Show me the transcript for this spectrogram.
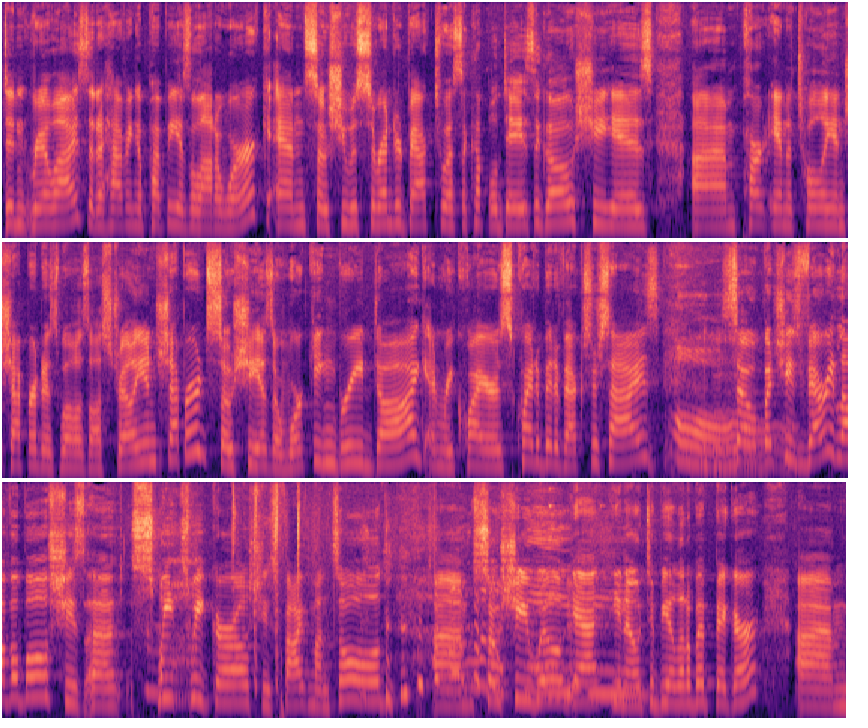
didn't realize that having a puppy is a lot of work, and so she was surrendered back to us a couple days ago. She is um, part Anatolian Shepherd as well as Australian Shepherd, so she is a working breed dog and requires quite a bit of exercise. Aww. So, but she's very lovable. She's a sweet, sweet girl. She's five months old, um, so she will get, you know, to be a little bit bigger, um,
